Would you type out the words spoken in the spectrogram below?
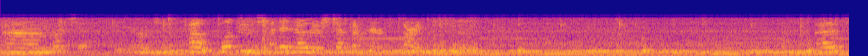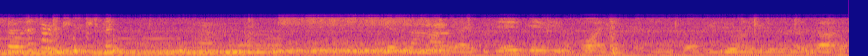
Um. My chest. Get your own chest. Oh, whoops. I didn't know there was chest up here. Sorry. Uh, so this ought to be interesting. Um, uh, But I did give you blind permission, so if you do want to use this battle,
